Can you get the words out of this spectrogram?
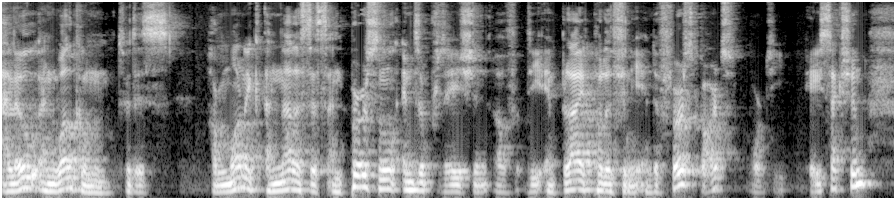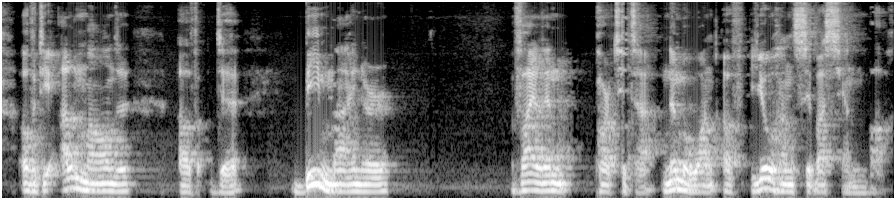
Hello and welcome to this harmonic analysis and personal interpretation of the implied polyphony in the first part, or the A section, of the Allemande of the B minor violin partita number one of Johann Sebastian Bach.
